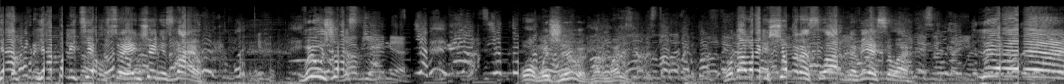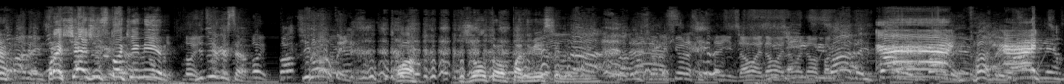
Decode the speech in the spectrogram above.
я, я полетел, все, я ничего не знаю. Вы я в ужасны. яме. О, мы живы, нормально. Ну давай еще раз, ладно, весело. Прощай, жестокий мир. Не двигайся. О, желтого подвесили. Еще раз, стоим. Давай, давай, давай, давай. Падай, падай, падай, Падаем стоим.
